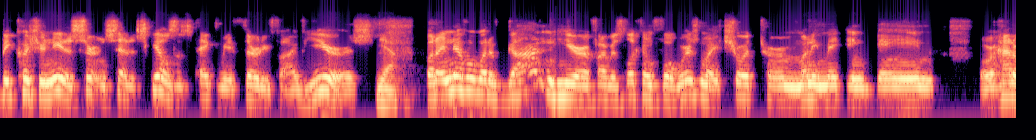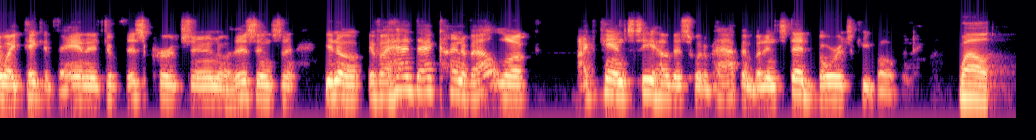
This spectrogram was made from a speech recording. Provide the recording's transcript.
because you need a certain set of skills. It's taken me 35 years. Yeah. But I never would have gotten here if I was looking for where's my short term money making gain or how do I take advantage of this person or this incident. You know, if I had that kind of outlook, I can't see how this would have happened. But instead, doors keep opening. Well,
